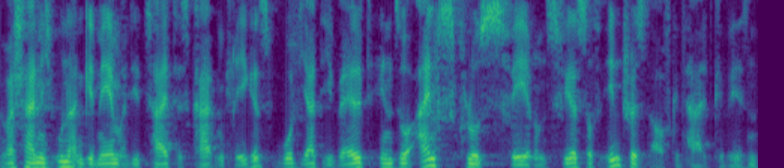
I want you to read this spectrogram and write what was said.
wahrscheinlich unangenehm an die Zeit des Kalten Krieges, wo ja die Welt in so Einflusssphären, Spheres of Interest aufgeteilt gewesen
